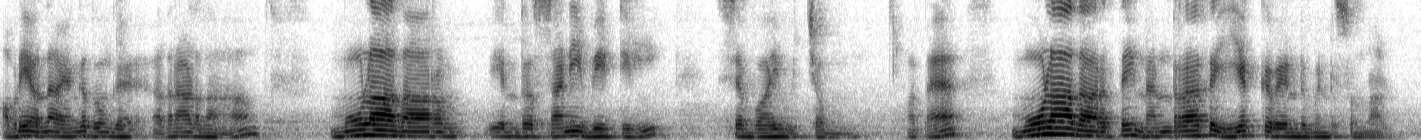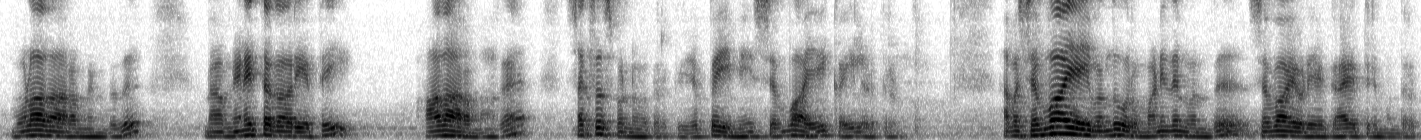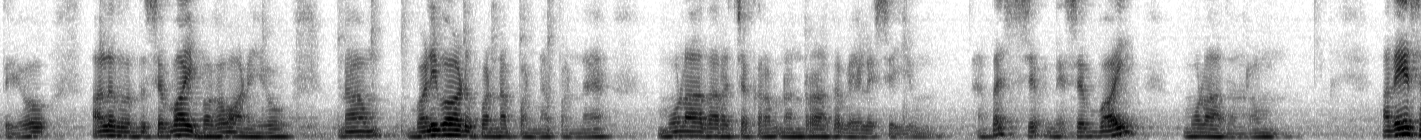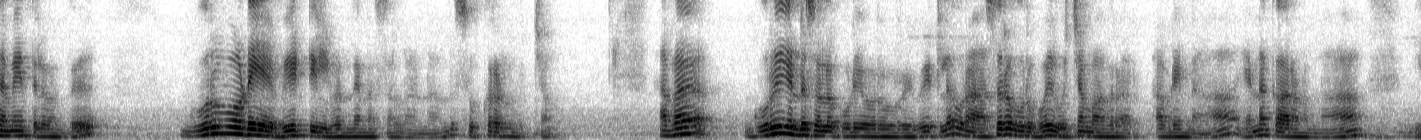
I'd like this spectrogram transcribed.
அப்படியே வந்து அவன் எங்கே தூங்க? அதனால தான் மூலாதாரம் என்ற சனி வீட்டில் செவ்வாய் உச்சம். அப்போ மூலாதாரத்தை நன்றாக இயக்க வேண்டும் என்று சொன்னால் மூலாதாரம் என்பது நாம் நினைத்த காரியத்தை ஆதாரமாக சக்ஸஸ் பண்ணுவதற்கு எப்பயுமே செவ்வாயை கையில் எடுத்துடணும். அப்போ செவ்வாயை வந்து ஒரு மனிதன் வந்து செவ்வாயுடைய காயத்ரி மந்திரத்தையோ அல்லது வந்து செவ்வாய் பகவானையோ நாம் வழிபாடு பண்ண பண்ண பண்ண மூலாதார சக்கரம் நன்றாக வேலை செய்யும். அப்போ செவ்வாய் மூலாதாரம். அதே சமயத்தில் வந்து குருவோடைய வீட்டில் வந்து என்ன சொல்லலாம்னா வந்து சுக்கரன் உச்சம். அப்போ குரு என்று சொல்லக்கூடிய ஒரு ஒரு வீட்டில் ஒரு அசுர குரு போய் உச்சமாகிறார். அப்படின்னா என்ன காரணம்னா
